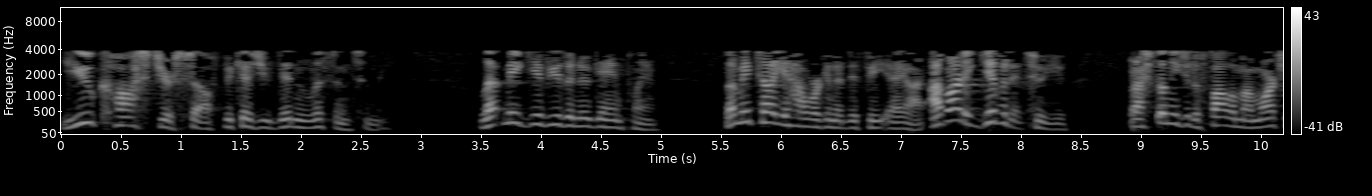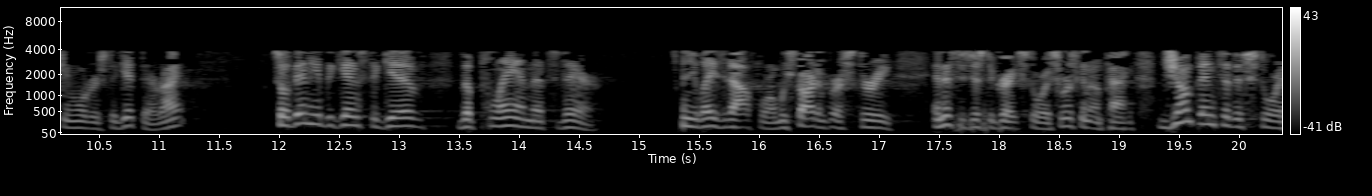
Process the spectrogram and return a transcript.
You cost yourself because you didn't listen to me. Let me give you the new game plan. Let me tell you how we're going to defeat Ai. I've already given it to you, but I still need you to follow my marching orders to get there, right? So then he begins to give the plan that's there. And he lays it out for him. We start in verse 3, and this is just a great story, so we're just going to unpack it. Jump into this story.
